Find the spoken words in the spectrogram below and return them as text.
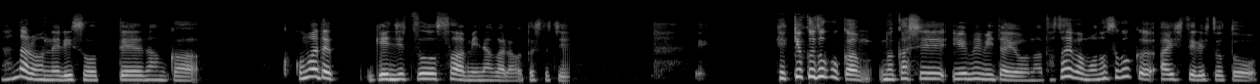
なんだろうね、理想って、なんか、ここまで現実をさ、見ながら私たち、え結局どこか昔夢見たような、例えばものすごく愛してる人と、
